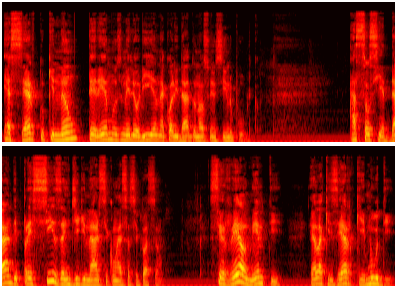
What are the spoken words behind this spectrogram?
é certo que não teremos melhoria na qualidade do nosso ensino público. A sociedade precisa indignar-se com essa situação. Se realmente ela quiser que mude,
